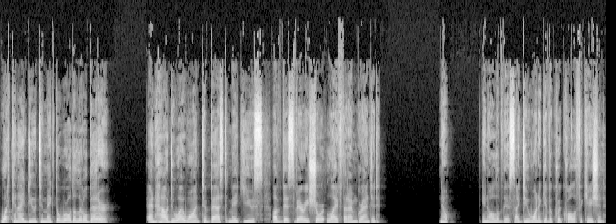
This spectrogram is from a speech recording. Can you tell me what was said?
What can I do to make the world a little better? And how do I want to best make use of this very short life that I'm granted? Now, in all of this, I do want to give a quick qualification.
